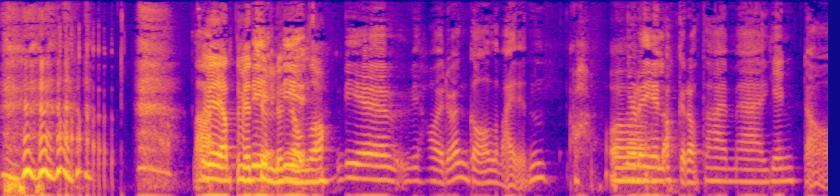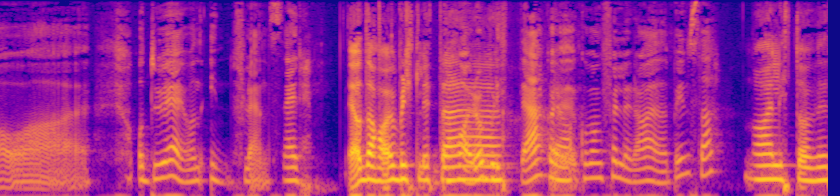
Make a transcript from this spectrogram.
Så vi jenter, vi tuller vi, om det. Vi, vi har jo en gal verden Ja, og, når det gjelder akkurat det her med jenter og Og du er jo en influenser. ja, det har jo blitt litt Det har jo eh, blitt det. Hvor, ja. hvor mange følgere er det på Insta? Nå er jeg litt over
